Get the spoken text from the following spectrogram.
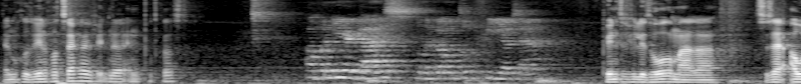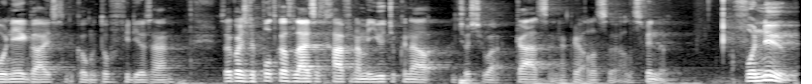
Helemaal goed. Wil je nog wat zeggen in de, in de podcast? Abonneer guys, er komen toch video's aan. Ik weet niet of jullie het horen, maar uh, ze zei abonneer guys, er komen toch video's aan. Dus ook als je de podcast luistert, ga even naar mijn YouTube kanaal Joshua Kaats en daar kun je alles, uh, alles vinden. Voor nu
